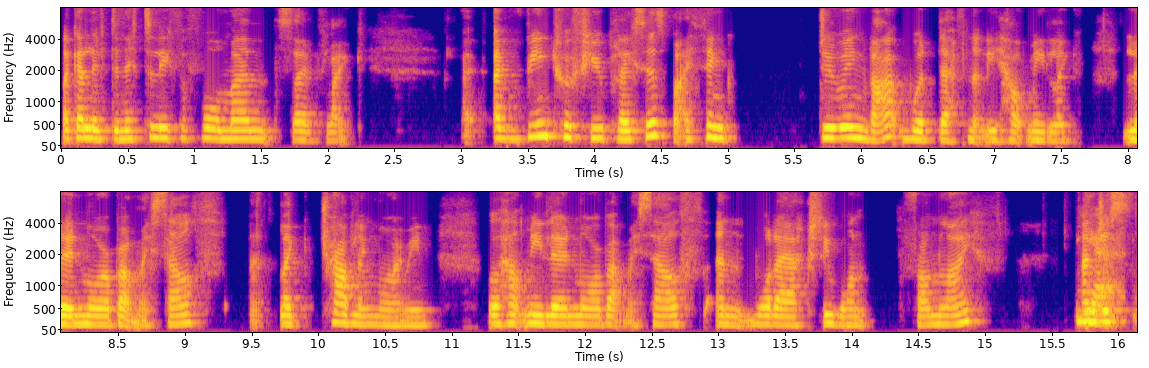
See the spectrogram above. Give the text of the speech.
Like i lived in italy for four months. I've like i've been to a few places but i think doing that would definitely help me like learn more about myself like traveling more i mean will help me learn more about myself and what i actually want from life. And just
